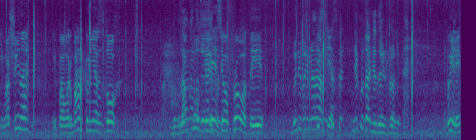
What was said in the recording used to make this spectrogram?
И машина, и пауэрбанк у меня сдох. Ну, Замкнул, скорее доехали. всего, провод и Были времена, мы никуда не доезжали. Были.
